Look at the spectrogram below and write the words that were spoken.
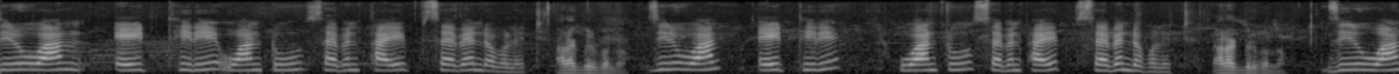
Zero one eight three one two seven five seven double eight. আরেকবার বলো। Zero one eight three one two seven five seven double eight. আরেকবার বলো। Zero one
